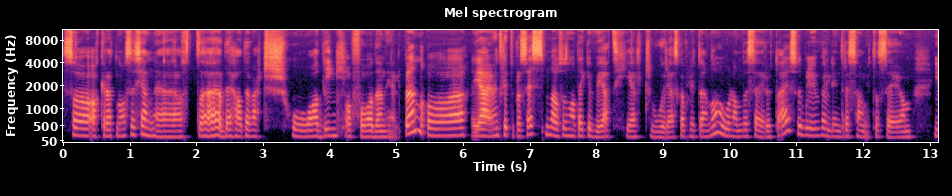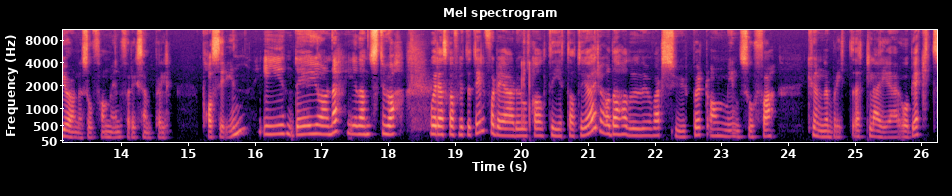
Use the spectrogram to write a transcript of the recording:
Så akkurat nå så kjenner jeg at eh, det hadde vært så digg å få den hjelpen. Og jeg er jo i en flytteprosess, men det er også sånn at jeg ikke vet helt hvor jeg skal flytte ennå, og hvordan det ser ut der. Så det blir veldig interessant å se om hjørnesofaen min f.eks. passer inn i det hjørnet i den stua hvor jeg skal flytte til, for det er det jo ikke alltid gitt at det gjør. Og da hadde det jo vært supert om min sofa kunne blitt et leieobjekt,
